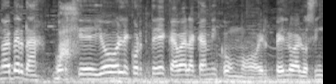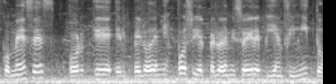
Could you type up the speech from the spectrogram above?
no es verdad, porque yo le corté cabal a Cami como el pelo a los cinco meses, porque el pelo de mi esposo y el pelo de mi suegra es bien finito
